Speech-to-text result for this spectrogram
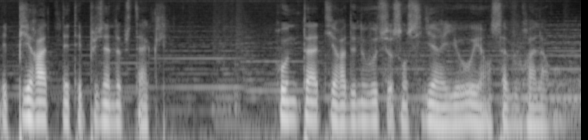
Les pirates n'étaient plus un obstacle. Junta tira de nouveau sur son cigarillo et en savoura l'arôme.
